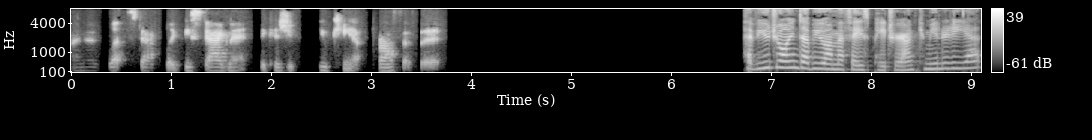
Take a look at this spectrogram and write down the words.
kind of let stack like be stagnant because you you can't process it. Have you joined WMFA's Patreon community yet?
